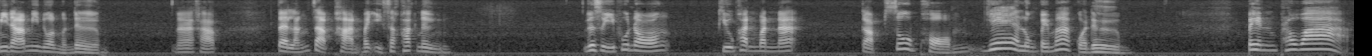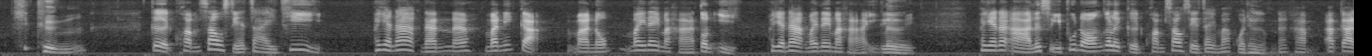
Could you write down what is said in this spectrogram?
มีน้ำมีนวลเหมือนเดิมนะครับ แต่หลังจากผ่านไปอีกสักพักหนึ่งฤาษีผู้น้อง ผิวพรรณวันนะกับสู้ผอมแย่ลงไปมากกว่าเดิม เป็นเพราะว่าคิดถึงเกิดความเศร้าเสียใจที่พญานาคนั้นนะมานิกะมานพไม่ได้มาหาตนอีก ญานาคไม่ได้มาหาอีกเลย พญานาคอาฤาษีผู้น้องก็เลยเกิดความเศร้าเสียใจมากกว่าเดิมนะครับ อาการ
